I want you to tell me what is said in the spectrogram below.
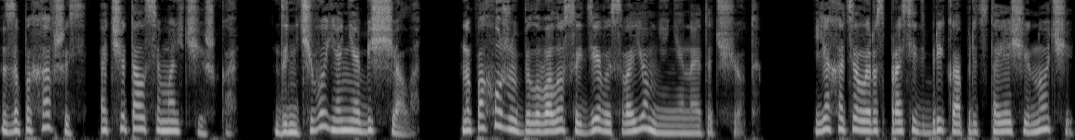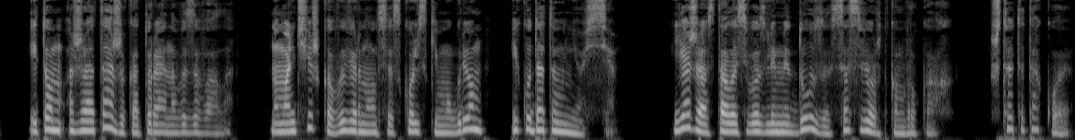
Запыхавшись, отчитался мальчишка. Да ничего я не обещала. Но, похоже, у беловолосой девы свое мнение на этот счет. Я хотела расспросить Брика о предстоящей ночи и том ажиотаже, который она вызывала. Но мальчишка вывернулся скользким угрём и куда-то унесся. Я же осталась возле медузы со свертком в руках. Что это такое?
